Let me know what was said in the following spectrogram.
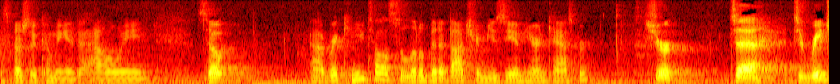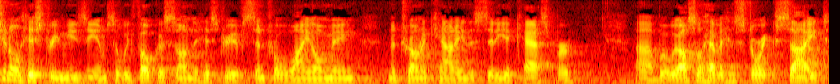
Especially coming into Halloween. So, uh, Rick, can you tell us a little bit about your museum here in Casper? Sure. It's a, regional history museum, so we focus on the history of central Wyoming, Natrona County, and the city of Casper. Uh, but we also have a historic site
